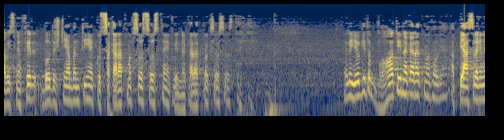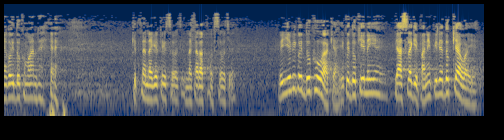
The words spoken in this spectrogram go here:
अब इसमें फिर दो दृष्टियाँ बनती हैं, कुछ सकारात्मक सोच सोचते हैं, कोई नकारात्मक सोच सोचते हैं। पहले योगी तो बहुत ही नकारात्मक हो गया, अब प्यास लगने को ही दुख मान रहे हैं। कितना नेगेटिव सोच है, नकारात्मक सोच है। भाई ये भी कोई दुख हुआ क्या? ये कोई दुख ही नहीं है। प्यास लगी, पानी पी लिया, दुख क्या हुआ ये?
